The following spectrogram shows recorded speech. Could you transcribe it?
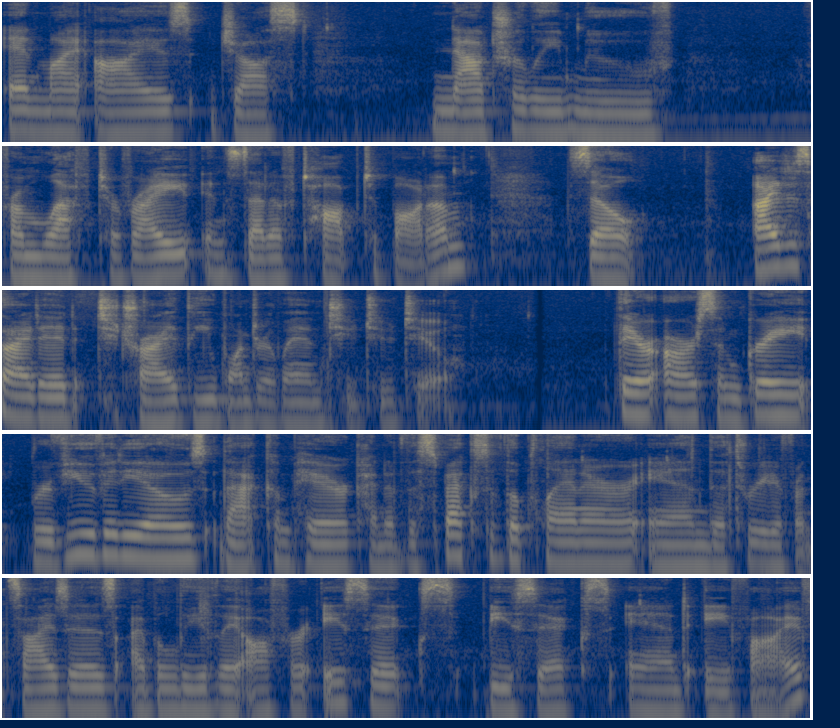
and my eyes just naturally move from left to right instead of top to bottom. So I decided to try the Wonderland 222. There are some great review videos that compare kind of the specs of the planner and the three different sizes. I believe they offer A6, B6, and A5.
